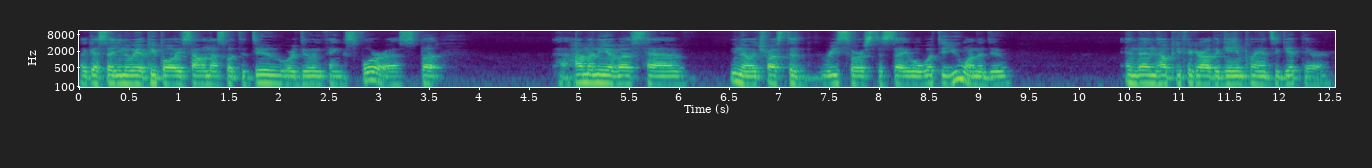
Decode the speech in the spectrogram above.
Like I said, you know, we have people always telling us what to do or doing things for us, but how many of us have you know, a trusted resource to say, well, what do you want to do? And then help you figure out the game plan to get there.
